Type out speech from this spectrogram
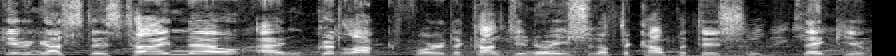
giving us this time now and good luck for the continuation of the competition. Thank you.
